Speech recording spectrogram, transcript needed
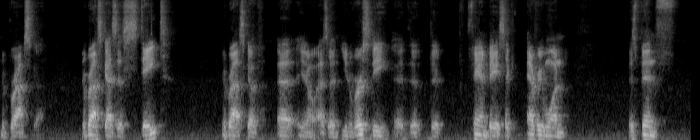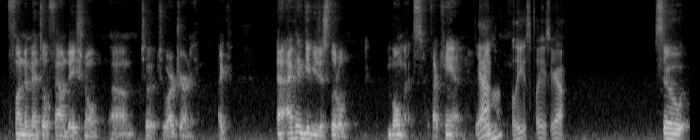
Nebraska. Nebraska as a state, Nebraska, uh, you know, as a university, uh, the the fan base, like everyone, has been f- fundamental, foundational um, to to our journey. Like I can give you just little moments if I can. Yeah, right? please, please, yeah. So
